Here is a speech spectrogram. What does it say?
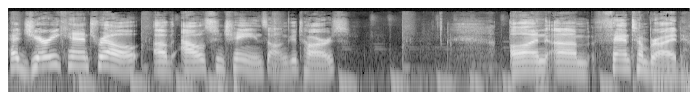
had Jerry Cantrell of Alice in Chains on guitars on um, Phantom Bride.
